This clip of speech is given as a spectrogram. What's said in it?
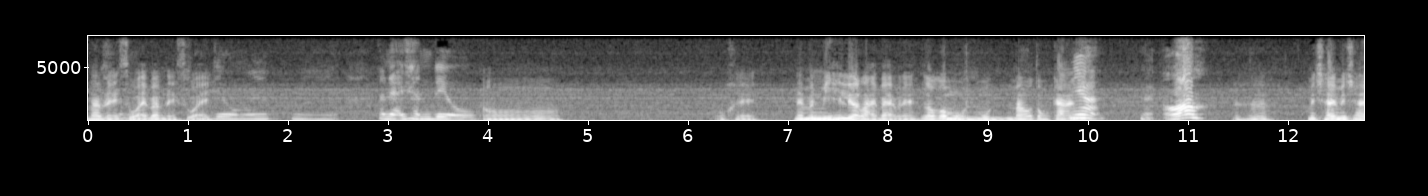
แบบไหนสวยแบบไหนสวย เดียวไม่มีอันไหนชั้นเดียวอ๋อโอเคไหนมันมีให้เลือกหลายแบบไหมเราก็หมุนหมุนเมาส์ตรงกลางเนี่ยไหนอ๋ออ่าฮะไม่ใช่ไม่ใช่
